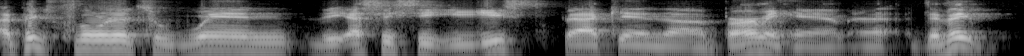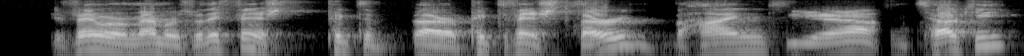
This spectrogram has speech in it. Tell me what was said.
I picked Florida to win the SEC East back in uh, Birmingham. And did they? If anyone remembers, were they finished picked to or picked to finish third behind yeah Kentucky?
